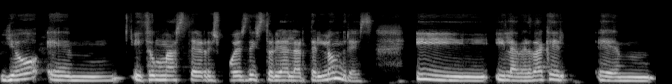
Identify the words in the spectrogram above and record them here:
Yo em, hice un máster después de historia del arte en Londres y, la verdad que em,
